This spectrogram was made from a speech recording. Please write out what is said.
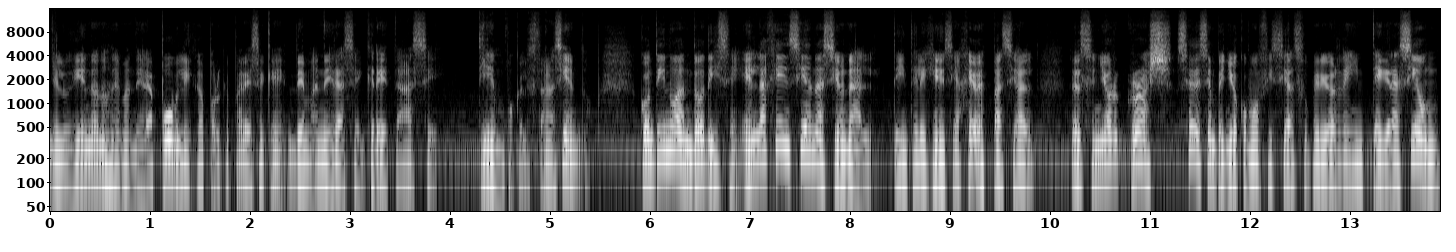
eludiéndonos de manera pública, porque parece que de manera secreta hace tiempo que lo están haciendo. Continuando, dice, en la Agencia Nacional de Inteligencia Geoespacial, el señor Grush se desempeñó como oficial superior de integración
